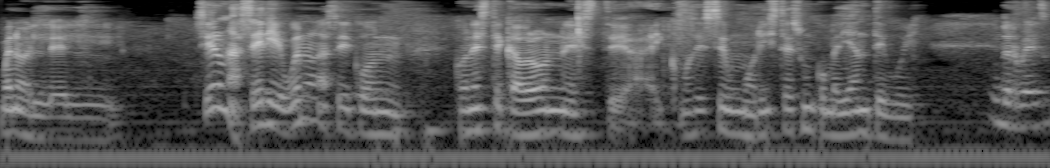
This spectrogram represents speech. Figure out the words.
Bueno, el, el... Sí era una serie, bueno, una serie con, con este cabrón, este, ay, ¿cómo se dice? Humorista, es un comediante, güey. Derbez.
